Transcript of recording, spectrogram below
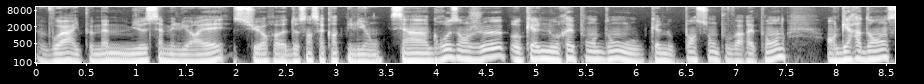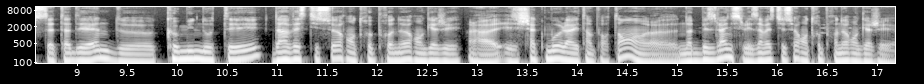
voire il peut même mieux s'améliorer sur 250 millions. C'est un gros enjeu auquel nous répondons ou auquel nous pensons pouvoir répondre en gardant cet ADN de communauté d'investisseurs entrepreneurs engagés. et chaque mot là est important. Euh, notre baseline, c'est les investisseurs entrepreneurs engagés.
